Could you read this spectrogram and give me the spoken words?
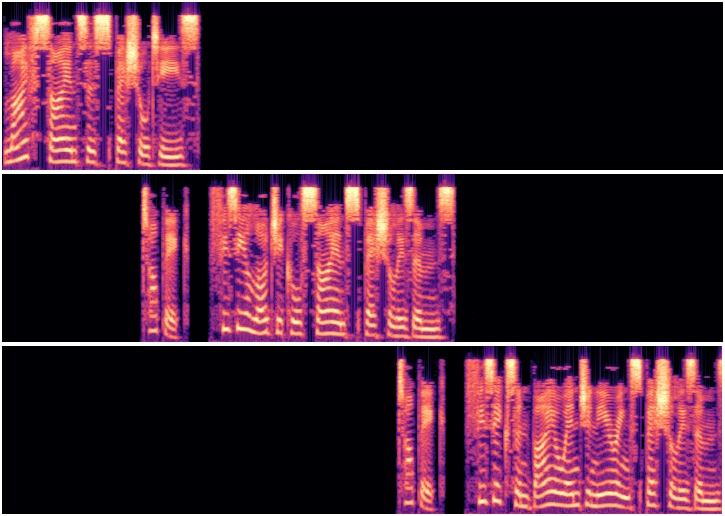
Life sciences specialties. Physiological science specialisms Topic: Physics and bioengineering specialisms.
